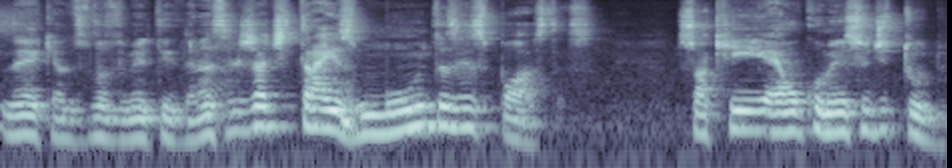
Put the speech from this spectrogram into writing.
né, que é o desenvolvimento de liderança, ele já te traz muitas respostas. Só que é um começo de tudo.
